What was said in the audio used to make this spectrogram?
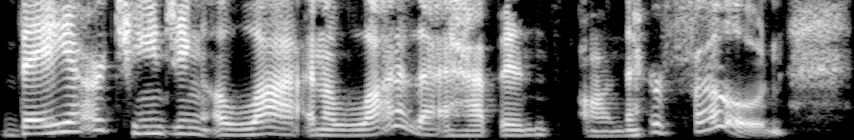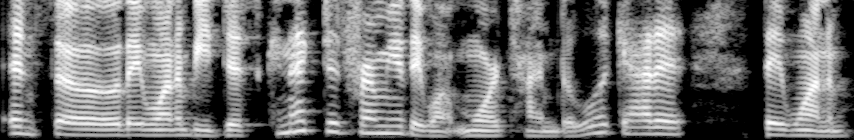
they are changing a lot. And a lot of that happens on their phone. And so they want to be disconnected from you. They want more time to look at it. They want to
